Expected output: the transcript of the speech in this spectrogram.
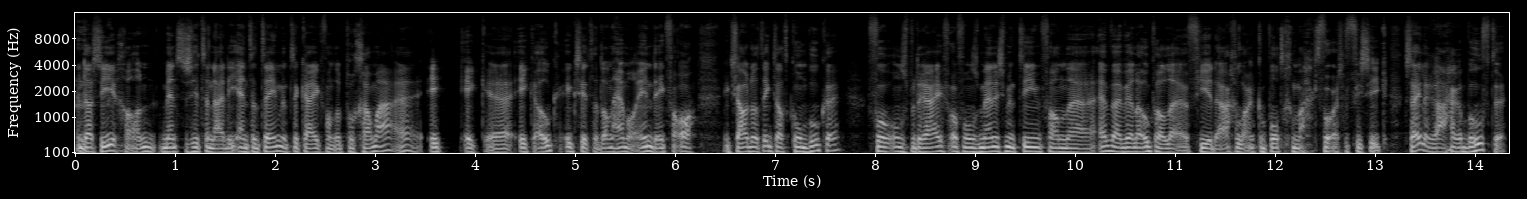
En daar zie je gewoon, mensen zitten naar die entertainment te kijken van het programma. Hè. Ik, ik, ik ook. Ik zit er dan helemaal in. Denk van, oh, ik zou dat ik dat kon boeken voor ons bedrijf of ons managementteam. Van, hè, wij willen ook wel vier dagen lang kapot gemaakt worden fysiek. Dat is een hele rare behoefte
